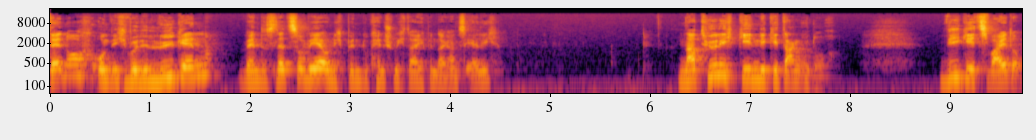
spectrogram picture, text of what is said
Dennoch, und ich würde lügen, wenn das nicht so wäre, und ich bin, du kennst mich da, ich bin da ganz ehrlich, natürlich gehen mir Gedanken durch. Wie geht's weiter?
